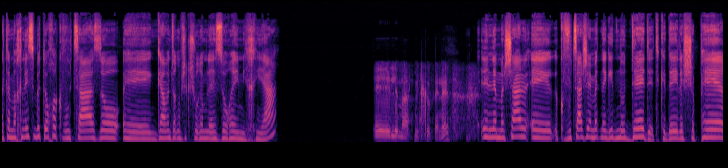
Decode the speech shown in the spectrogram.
אתה מכניס בתוך הקבוצה הזו אה, גם דברים שקשורים לאזורי מחיה? אה, למה את מתכוונת? אה, למשל, אה, קבוצה שבאמת נגיד נודדת כדי לשפר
